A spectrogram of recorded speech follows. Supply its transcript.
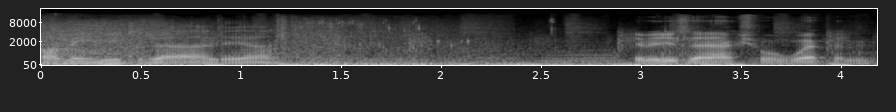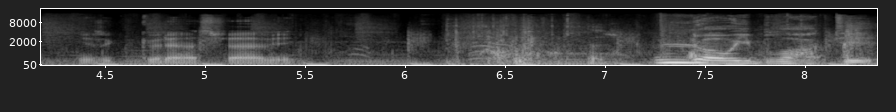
I mean, you did it earlier. Yeah, but he's an actual weapon. He's a good ass Fabi. No, he blocked it.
